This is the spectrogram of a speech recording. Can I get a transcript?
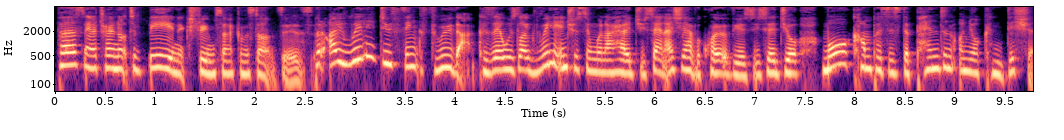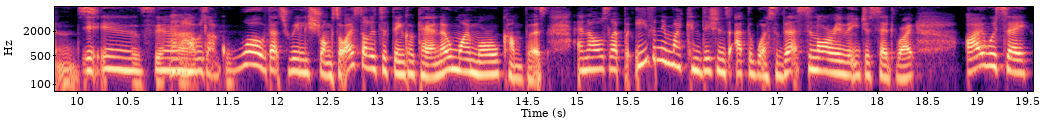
Personally, I try not to be in extreme circumstances. But I really do think through that because it was like really interesting when I heard you say, and I actually have a quote of yours. You said your moral compass is dependent on your conditions. It is, yeah. And I was like, whoa, that's really strong. So I started to think, okay, I know my moral compass. And I was like, but even in my conditions at the worst, so that scenario that you just said, right? I would say,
